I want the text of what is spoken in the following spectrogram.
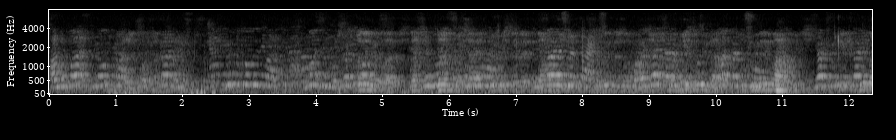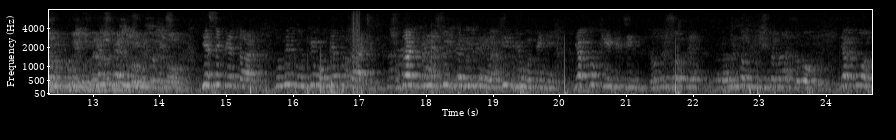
а ну вас не обрали, що правильно? Ви в такому випадку просимо закону. Я ж- я вибачте, я. Є секретар, ну виконав вимогу депутатів. Сюди принесуть для дітей оці бюлетені, як по Китиці, 26 листопада 2015 року, як по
